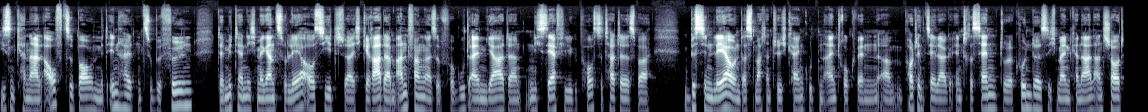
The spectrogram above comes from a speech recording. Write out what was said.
diesen Kanal aufzubauen, mit Inhalten zu befüllen, damit er nicht mehr ganz so leer aussieht, da ich gerade am Anfang, also vor gut einem Jahr, da nicht sehr viel gepostet hatte. Es war ein bisschen leer und das macht natürlich keinen guten Eindruck, wenn ähm, ein potenzieller Interessent oder Kunde sich meinen Kanal anschaut.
